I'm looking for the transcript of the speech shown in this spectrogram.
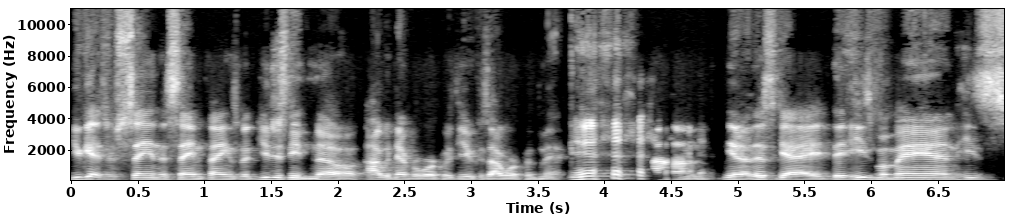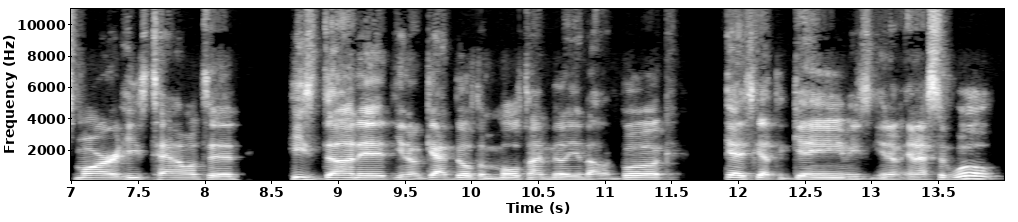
You guys are saying the same things, but you just need to know I would never work with you because I work with Mick. um, you know, this guy, he's my man. He's smart. He's talented. He's done it. You know, guy built a multi-million dollar book. Guy's got the game. He's, you know, and I said, well,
